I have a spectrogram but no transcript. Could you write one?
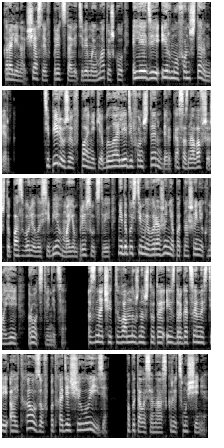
Каролина, счастлив представить тебе мою матушку, леди Ирму фон Штернберг. Теперь уже в панике была леди фон Штернберг, осознававшая, что позволила себе в моем присутствии недопустимые выражения по отношению к моей родственнице. «Значит, вам нужно что-то из драгоценностей Альтхаузов, подходящей Луизе?» Попыталась она скрыть смущение.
